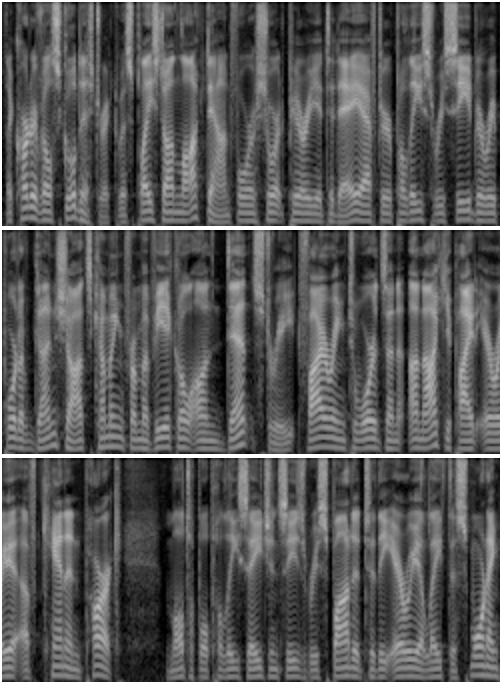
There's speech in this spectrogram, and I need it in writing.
The Carterville School District was placed on lockdown for a short period today after police received a report of gunshots coming from a vehicle on Dent Street firing towards an unoccupied area of Cannon Park. Multiple police agencies responded to the area late this morning.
